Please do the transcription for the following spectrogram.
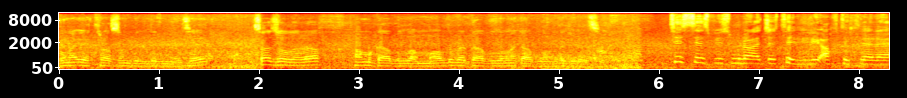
buna etirazını bildirməyəcək. Sadəcə olaraq hamı qəbullanmalıdır və qəbullana qəbullana gedəcək. Tez-tez biz müraciət edirik apteklərə,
